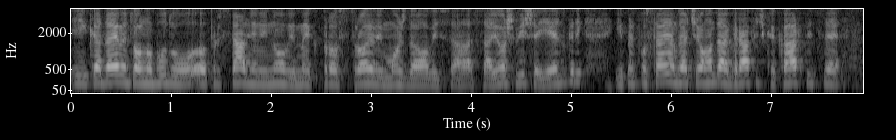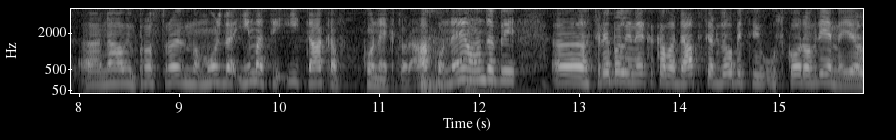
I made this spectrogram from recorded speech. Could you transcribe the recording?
i kada eventualno budu e, predstavljeni novi Mac Pro strojevi, možda ovi sa, sa još više jezgri. I pretpostavljam da će onda grafičke kartice na ovim Pro strojevima možda imati i takav konektor. Ako ne, onda bi trebali nekakav adapter dobiti u skoro vrijeme, jer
